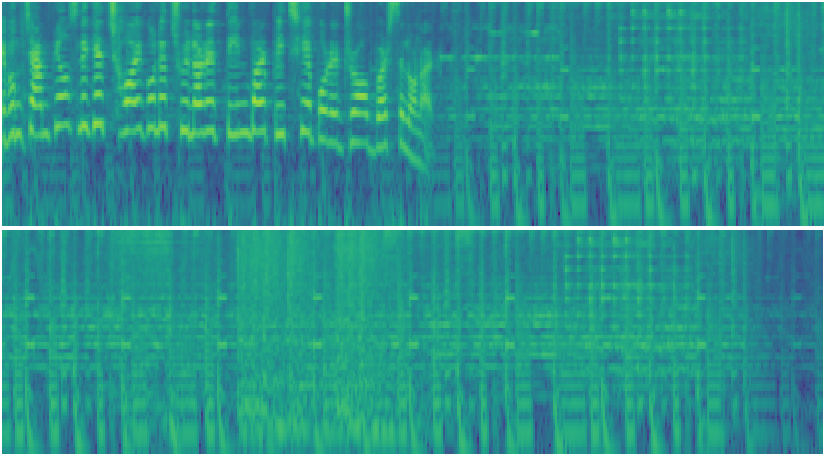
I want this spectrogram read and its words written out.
এবং চ্যাম্পিয়ন্স লিগে ছয় গোলে থ্রিলারে তিনবার পিছিয়ে পড়ে ড্র বার্সেলোনার।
